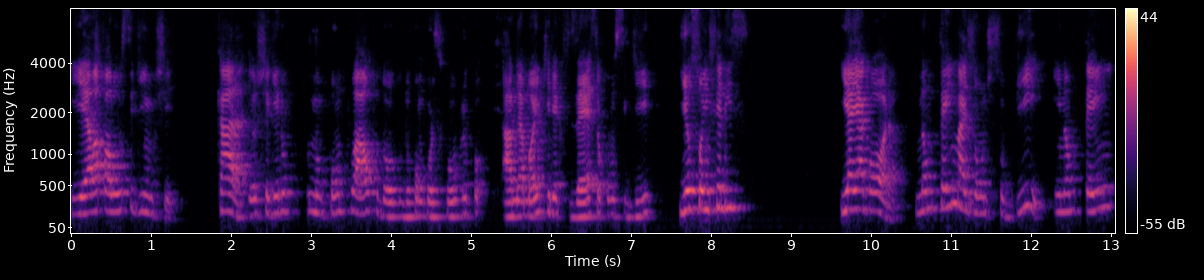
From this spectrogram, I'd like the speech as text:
e ela falou o seguinte: Cara, eu cheguei no, no ponto alto do, do concurso público, a minha mãe queria que fizesse, eu consegui, e eu sou infeliz. E aí agora, não tem mais onde subir e não tem.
